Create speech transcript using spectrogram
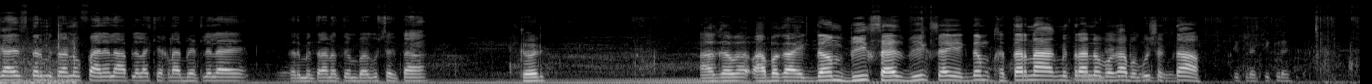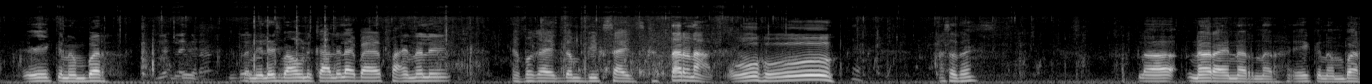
गायज तर मित्रांनो फायनल आपल्याला खेकडा भेटलेला आहे. तर मित्रांनो तुम्ही बघू शकता. कड. हा हा बघा एकदम बिग साईज बिग साईज एकदम खतरनाक मित्रांनो बघा बघू शकता. तिकडे तिकडे. एक नंबर. निलेश भाऊने काढलेला आहे बाहेर फायनली हे बघा एकदम बिग साईज खतरनाक. ओ हो असं आपला नर आहे नर नर. एक नंबर.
